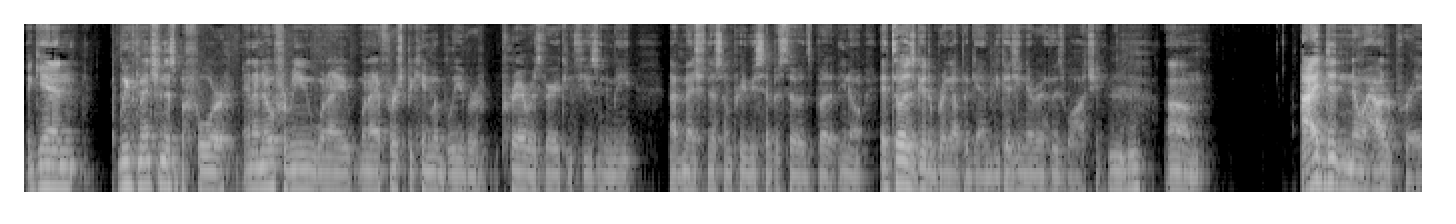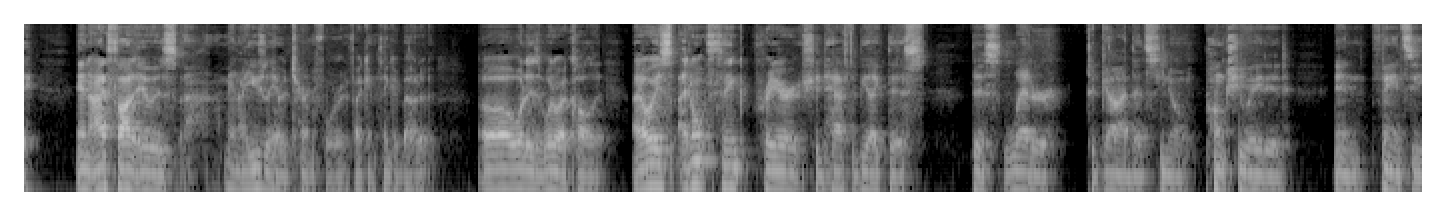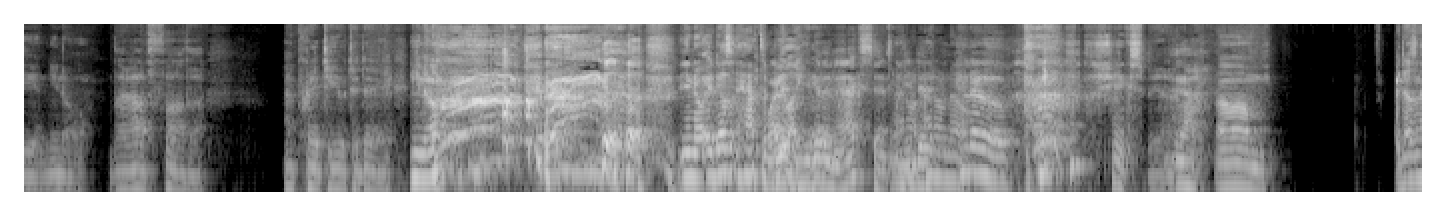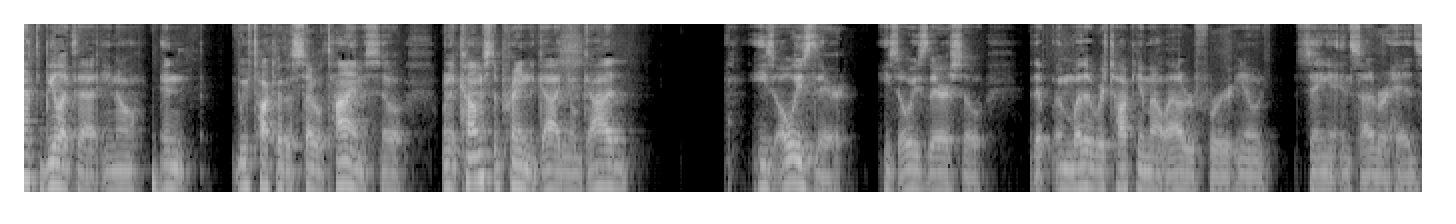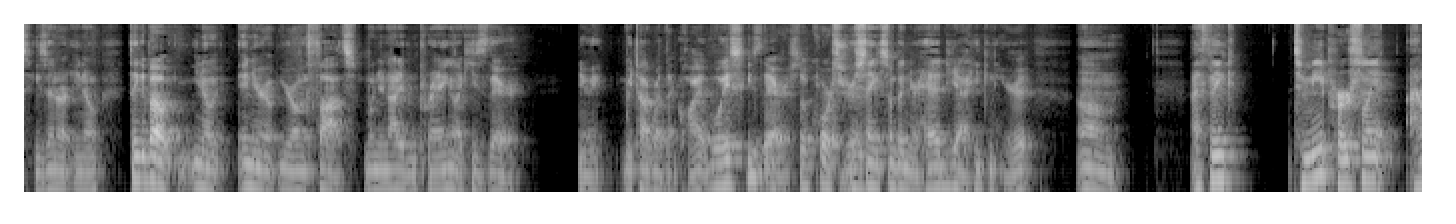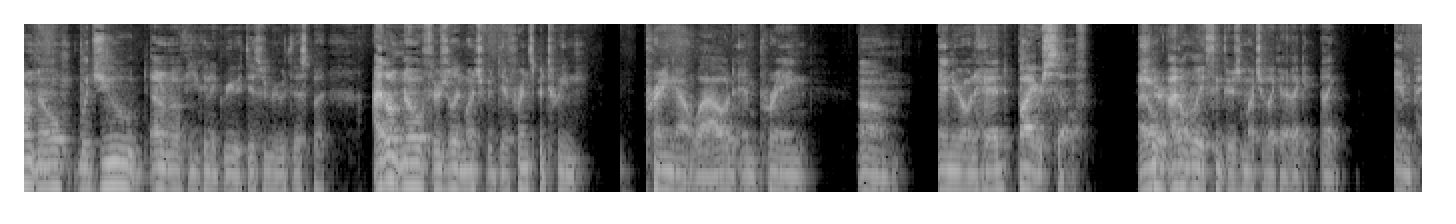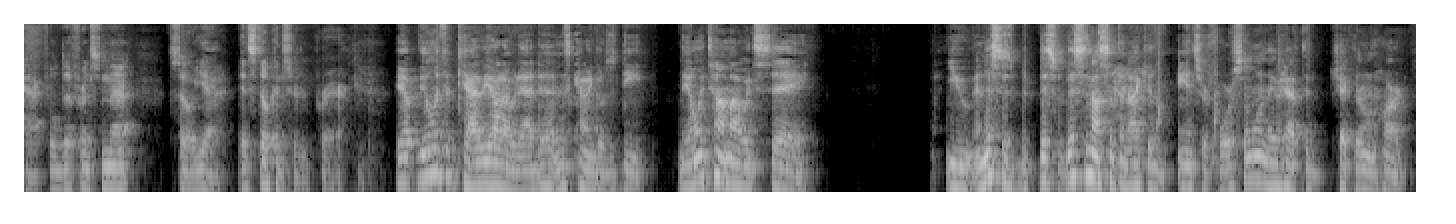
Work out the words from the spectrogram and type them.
again, we've mentioned this before, and I know for me, when I when I first became a believer, prayer was very confusing to me. I've mentioned this on previous episodes, but you know, it's always good to bring up again because you never know who's watching. Mm-hmm. Um, I didn't know how to pray, and I thought it was. Man, I usually have a term for it if I can think about it. Oh, what is it? What do I call it? I always. I don't think prayer should have to be like this. This letter to God that's you know punctuated and fancy, and you know, the Father. I pray to you today. You know, you know, it doesn't have to Why be like you that. get an accent I when you don't- did? I don't know. Hello. Shakespeare. Yeah. Um, it doesn't have to be like that, you know. And we've talked about this several times. So when it comes to praying to God, you know, God, He's always there. He's always there. So that, and whether we're talking Him out loud or for you know saying it inside of our heads, He's in our, you know. Think about you know in your your own thoughts when you're not even praying, like He's there. You know, we talk about that quiet voice. He's there. So of course, if you're saying something in your head, yeah, He can hear it. Um, I think to me personally, I don't know. Would you? I don't know if you can agree with disagree with this, but I don't know if there's really much of a difference between praying out loud and praying um, in your own head by yourself. I don't. I don't really think there's much of like a like like impactful difference in that. So yeah, it's still considered prayer. Yep. The only caveat I would add to that, and this kind of goes deep. The only time I would say you, and this is this this is not something I could answer for someone. They would have to check their own heart.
